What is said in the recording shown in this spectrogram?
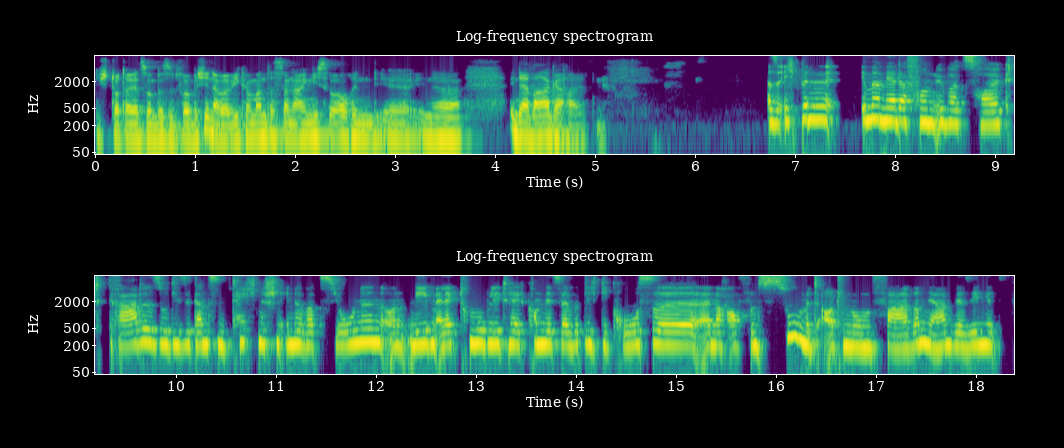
ich stotter jetzt so ein bisschen vor mich hin, aber wie kann man das dann eigentlich so auch in, äh, in, der, in der Waage halten? Also ich bin immer mehr davon überzeugt, gerade so diese ganzen technischen Innovationen und neben Elektromobilität kommt jetzt ja wirklich die große äh, noch auf uns zu mit autonomem Fahren. Ja, und wir sehen jetzt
